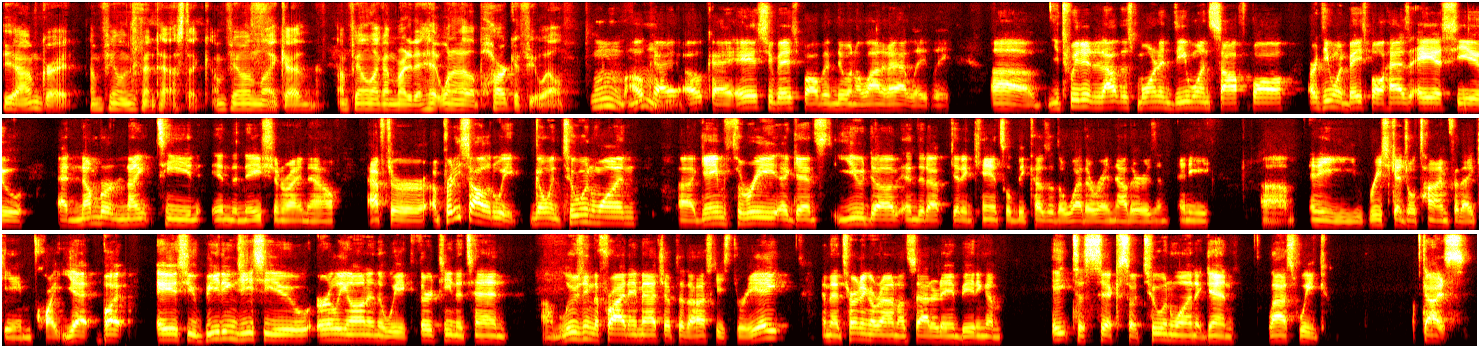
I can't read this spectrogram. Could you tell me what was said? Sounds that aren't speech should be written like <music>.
Yeah, I'm great. I'm feeling fantastic. I'm feeling like I, I'm feeling like I'm ready to hit one out of the park, if you will. Mm, okay, okay. ASU baseball been doing a lot of that lately. Uh, you tweeted it out this morning. D1 softball or D1 baseball has ASU at number 19 in the nation right now after a pretty solid week, going two and one. Uh, game three against UW ended up getting canceled because of the weather. Right now, there isn't any um, any rescheduled time for that game quite yet. But ASU beating GCU early on in the week, 13 to 10 um, losing the Friday matchup to the Huskies 3 8, and then turning around on Saturday and beating them 8 to 6. So 2 and 1 again last week. Guys,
